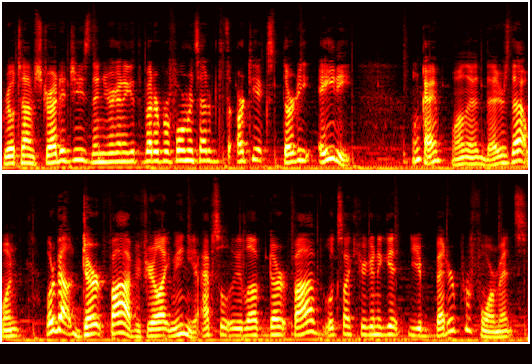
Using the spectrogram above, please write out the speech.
real-time strategies, then you're going to get the better performance out of the RTX 3080. Okay, well then there's that one. What about Dirt 5? If you're like me and you absolutely love Dirt 5, looks like you're going to get your better performance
